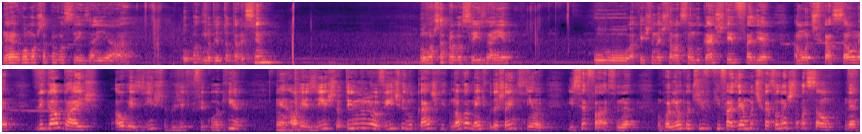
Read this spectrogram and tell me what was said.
né? Eu vou mostrar para vocês aí a Opa, o modelo tá aparecendo. Vou mostrar para vocês aí o, a questão da instalação do gás. Teve que fazer a modificação, né? Ligar o gás ao resistor, do jeito que ficou aqui, né? ao resistor. Eu tenho no meu vídeo no caso que novamente vou deixar em cima. Isso é fácil, né? O problema é que eu tive que fazer a modificação na instalação, né?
